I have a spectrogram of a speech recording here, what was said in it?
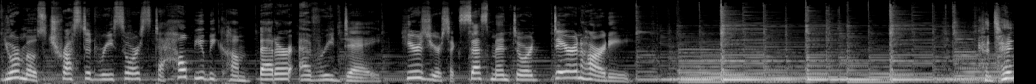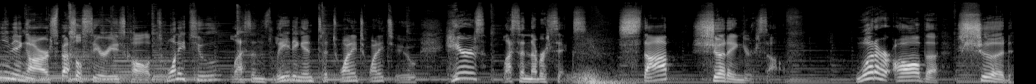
your most trusted resource to help you become better every day. Here's your success mentor, Darren Hardy. Continuing our special series called 22 Lessons Leading into 2022, here's lesson number six Stop shoulding yourself. What are all the should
